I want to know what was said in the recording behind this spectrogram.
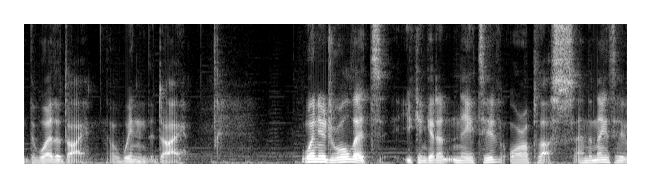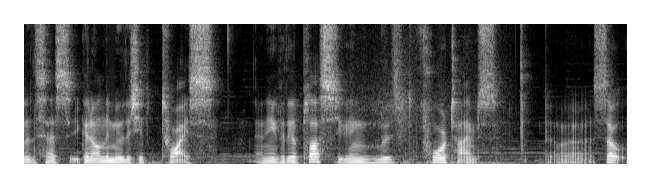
the weather die, a wind die. When you roll it, you can get a negative or a plus, and the negative says you can only move the ship twice, and if you get a plus, you can move it four times. Uh, so,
